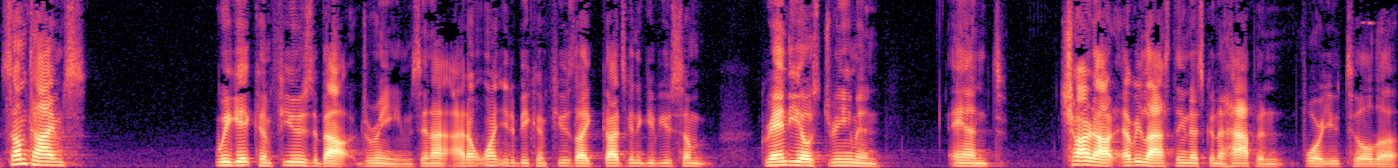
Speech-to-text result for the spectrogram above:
sometimes we get confused about dreams, and I, I don't want you to be confused like God's going to give you some grandiose dream and and chart out every last thing that's going to happen for you till the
